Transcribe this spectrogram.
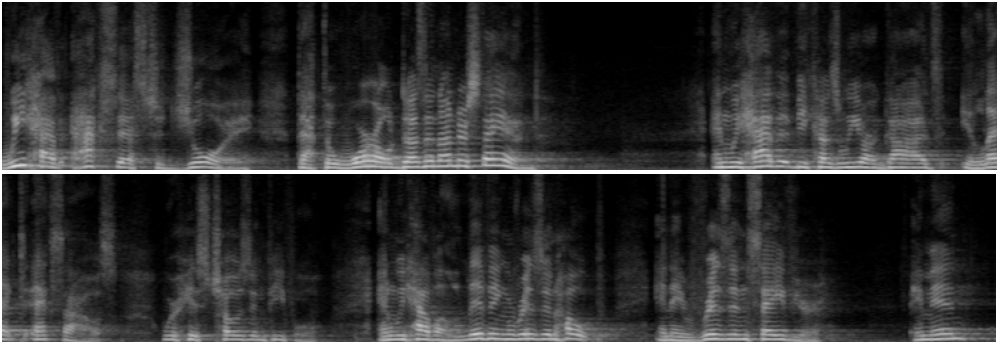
We have access to joy that the world doesn't understand. And we have it because we are God's elect exiles. We're his chosen people. And we have a living, risen hope in a risen Savior. Amen?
